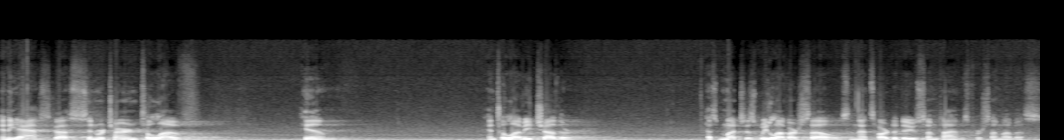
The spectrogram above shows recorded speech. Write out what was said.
And he asks us in return to love him and to love each other as much as we love ourselves, and that's hard to do sometimes for some of us.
